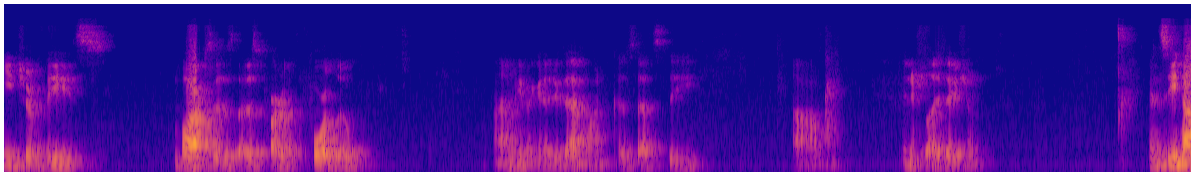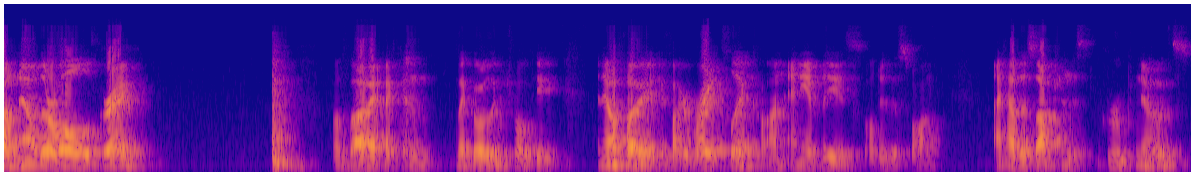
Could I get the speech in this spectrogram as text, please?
each of these boxes that is part of the for loop. I'm even gonna do that one, because that's the, um, initialization. And see how now they're all gray? If I, can let go of the control key, and now if I, if I right click on any of these, I'll do this one, I have this option to group nodes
